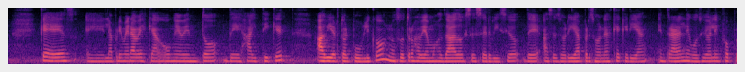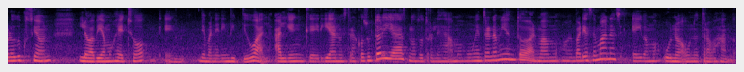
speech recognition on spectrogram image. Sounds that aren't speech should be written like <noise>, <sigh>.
que es eh, la primera vez que hago un evento de high ticket abierto al público. Nosotros habíamos dado ese servicio de asesoría a personas que querían entrar al negocio de la infoproducción. Lo habíamos hecho eh, de manera individual. Alguien quería nuestras consultorías, nosotros les dábamos un entrenamiento, armábamos en varias semanas e íbamos uno a uno trabajando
